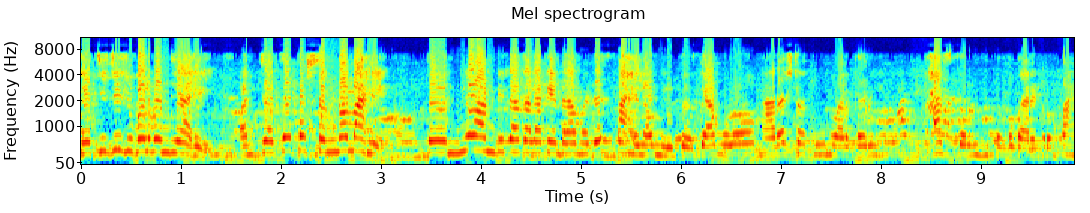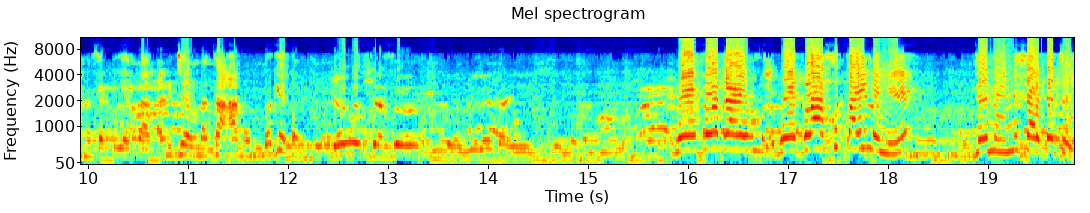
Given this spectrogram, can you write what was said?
ह्याची जी जुगलबंदी आहे आणि ज्याचा तो संगम आहे तो न्यू अंबिका कला केंद्रामध्येच पाहायला मिळतो. त्यामुळं महाराष्ट्रातून वारकरी खास करून इथं तो कार्यक्रम पाहण्यासाठी येतात आणि जेवणाचा आनंद घेतात. वेगळं काय वेगळं असं काही नाहीये. जे नेहमीसारखंच आहे.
